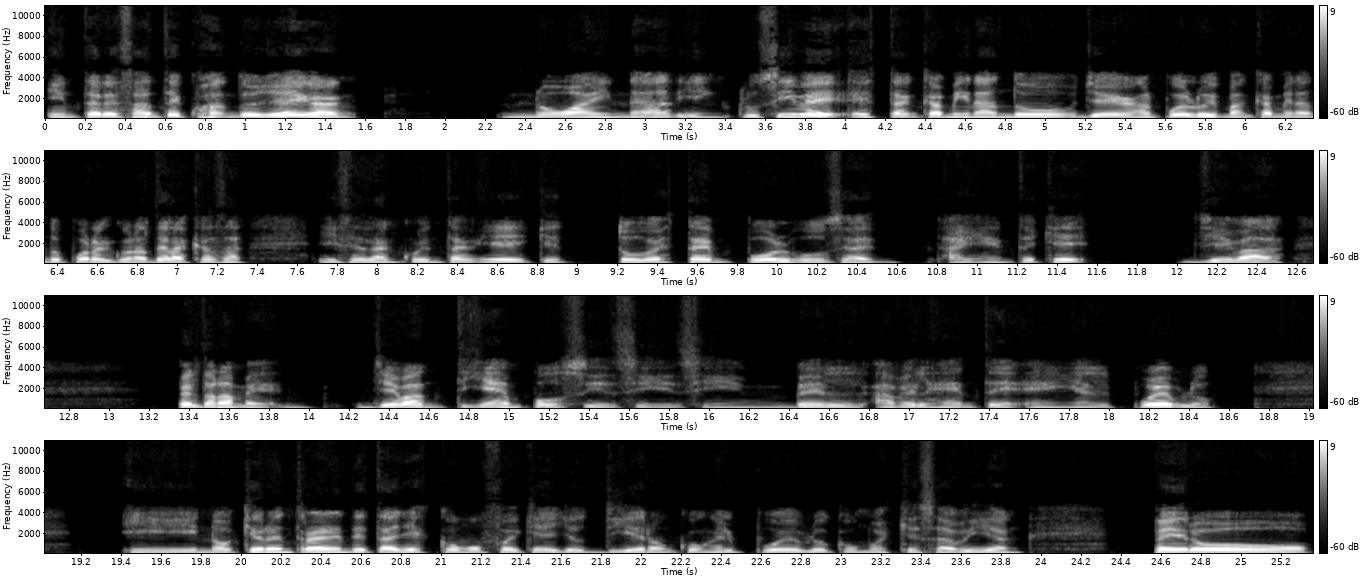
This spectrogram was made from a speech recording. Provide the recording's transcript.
interesante cuando llegan, no hay nadie. Inclusive están caminando, llegan al pueblo y van caminando por algunas de las casas y se dan cuenta que, que todo está en polvo. O sea, hay gente que lleva, perdóname, llevan tiempo sin, sin, sin ver, a ver gente en el pueblo. Y no quiero entrar en detalles cómo fue que ellos dieron con el pueblo, cómo es que sabían, pero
